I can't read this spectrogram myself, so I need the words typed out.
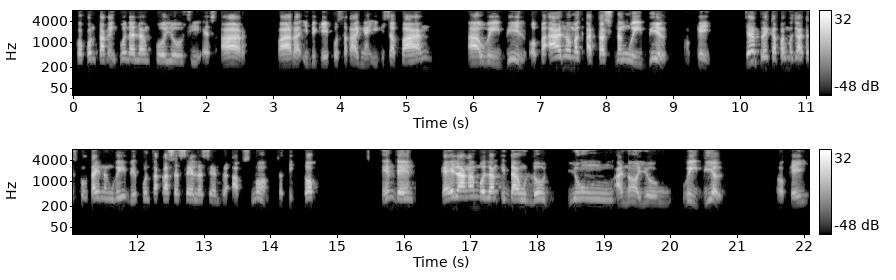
kukontakin ko na lang po yung CSR para ibigay po sa kanya isa pang ah, waybill. O paano mag-attach ng waybill? Okay. Siyempre, kapag mag-attach po tayo ng waybill, punta ka sa Seller Center apps mo, sa TikTok. And then, kailangan mo lang i-download yung ano, yung waybill. Okay?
